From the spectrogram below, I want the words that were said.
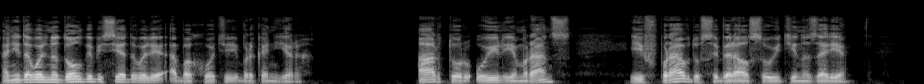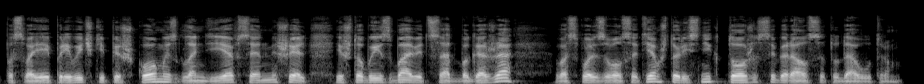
Они довольно долго беседовали об охоте и браконьерах. Артур Уильям Ранс и вправду собирался уйти на заре, по своей привычке пешком из Гландье в Сен-Мишель, и чтобы избавиться от багажа, воспользовался тем, что лесник тоже собирался туда утром.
